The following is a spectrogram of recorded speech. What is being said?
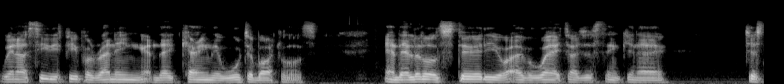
when I see these people running and they're carrying their water bottles and they're a little sturdy or overweight, I just think, you know, just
